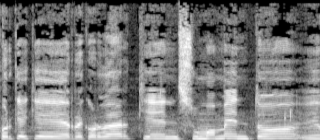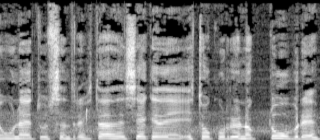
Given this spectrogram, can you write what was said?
Porque hay que recordar que en su momento una de tus entrevistadas decía que esto ocurrió en octubre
